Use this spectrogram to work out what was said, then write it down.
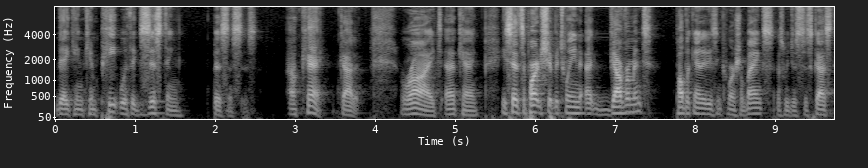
they can compete with existing businesses. Okay, got it. Right, okay. He said it's a partnership between a government, public entities, and commercial banks, as we just discussed.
